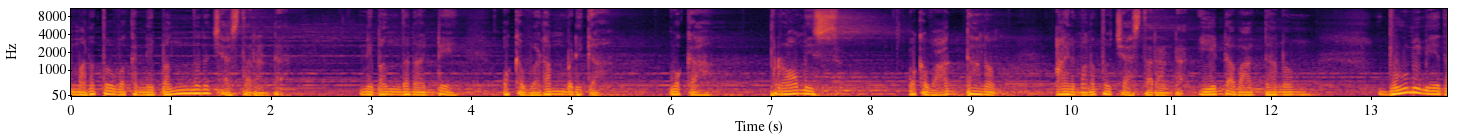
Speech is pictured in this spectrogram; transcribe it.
మనతో ఒక నిబంధన చేస్తారంట. నిబంధన అంటే ఒక వడంబడిక ఒక ప్రామిస్ ఒక వాగ్దానం ఆయన మనతో చేస్తారంట. ఏంటి ఆ వాగ్దానం? భూమి మీద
